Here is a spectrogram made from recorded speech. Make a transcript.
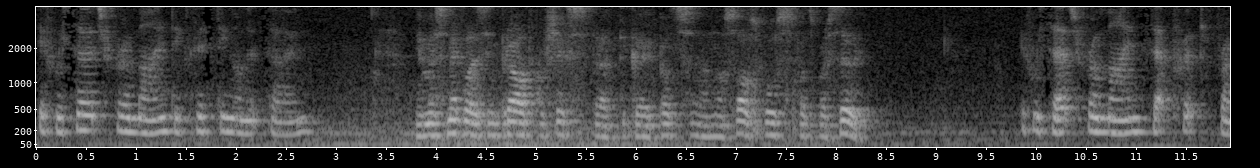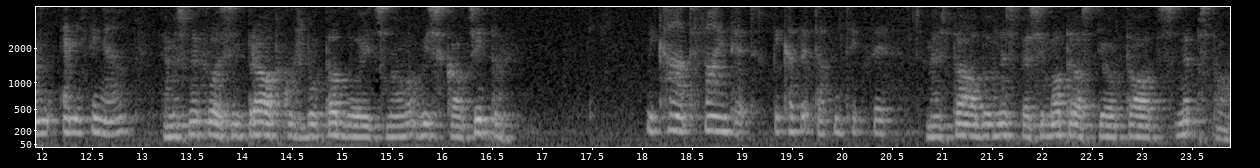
If we search for a mind existing on its own, Ja mēs meklēsim prātu, kurš eksistē tikai pats uh, no savas puses, pats par sevi, if we search for a mind separate from anything else, ja mēs meklēsim prātu, kurš būtu atdalīts no visa kā cita, we can't find it because it doesn't exist. mēs tādu nespēsim atrast, jo tāds nepastāv.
